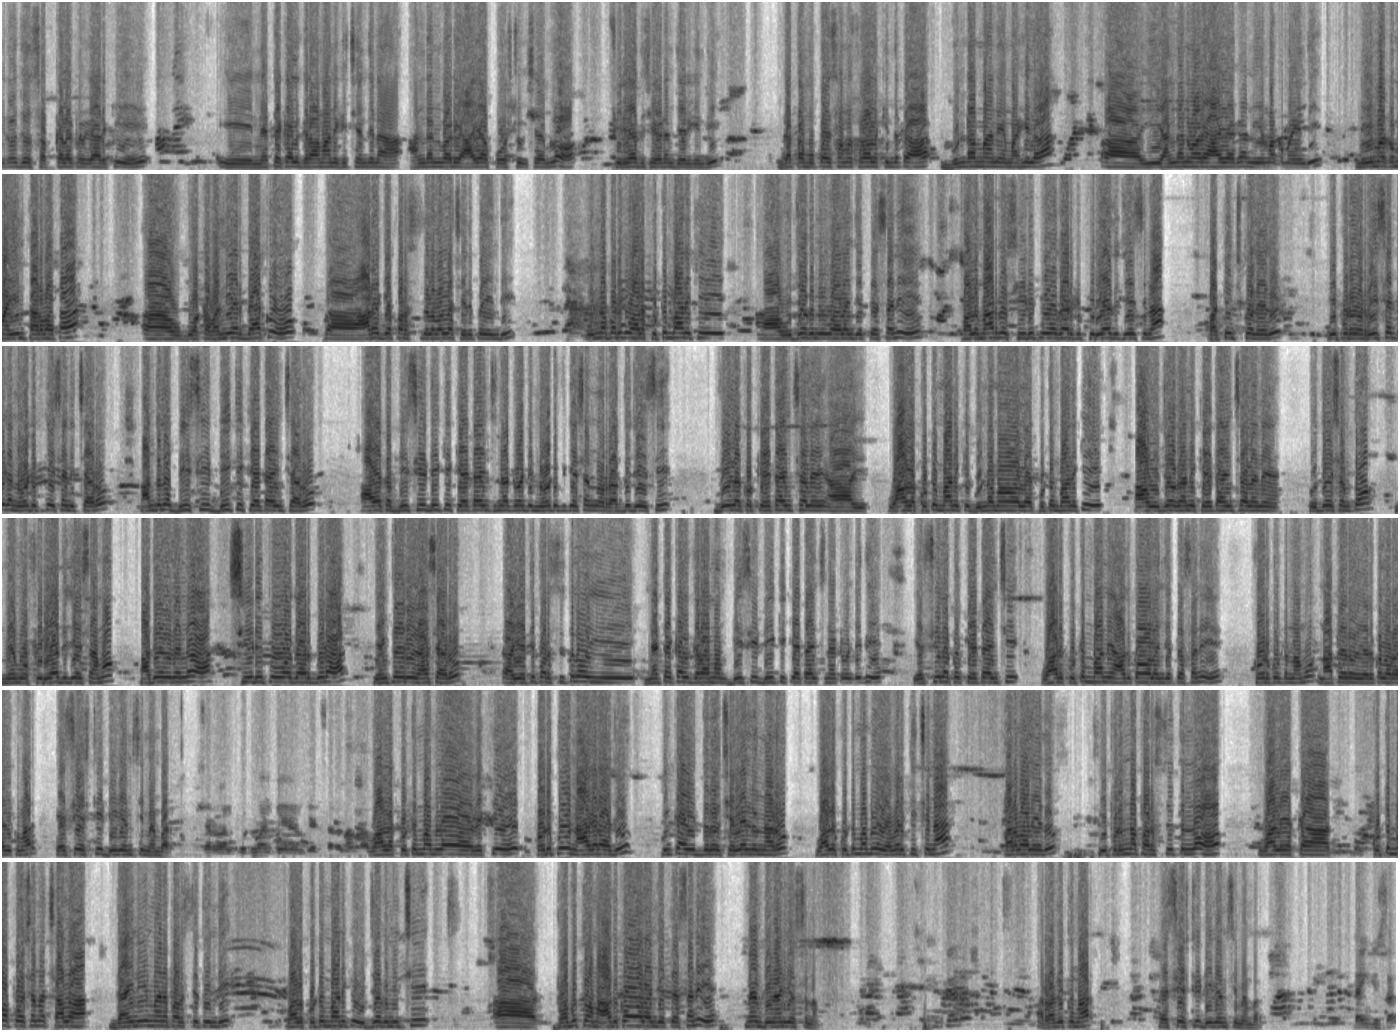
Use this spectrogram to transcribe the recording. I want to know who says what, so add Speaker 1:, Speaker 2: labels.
Speaker 1: ఈరోజు sub collector గారికి ఈ నెట్టకల్ గ్రామానికి చెందిన అంగన్వాడీ ఆయా పోస్టు విషయంలో ఫిర్యాదు చేయడం జరిగింది. గత ముప్పై సంవత్సరాల కిందట గుండమ్మ అనే మహిళ ఈ అంగన్వాడీ ఆయాగా నియామకమైంది. నియామకం అయిన తర్వాత ఒక వన్ ఇయర్ బ్యాక్ ఆరోగ్య పరిస్థితుల వల్ల చనిపోయింది. ఉన్నప్పటికీ వాళ్ళ కుటుంబానికి ఉద్యోగం ఇవ్వాలని చెప్పేసి అని పలుమార్లు సిడిపిఓ గారికి ఫిర్యాదు చేసినా పట్టించుకోలేదు. ఇప్పుడు రీసెంట్గా నోటిఫికేషన్ ఇచ్చారు. అందులో బీసీడీకి కేటాయించారు. ఆ యొక్క బీసీడీకి కేటాయించినటువంటి నోటిఫికేషన్ను రద్దు చేసి వీళ్ళకు కేటాయించాలి వాళ్ళ కుటుంబానికి గుండమ్మ వాళ్ళ కుటుంబానికి ఆ ఉద్యోగాన్ని కేటాయించాలనే ఉద్దేశంతో మేము ఫిర్యాదు చేశాము. అదేవిధంగా సిడిపిఓ గారు కూడా ఎంక్వైరీ రాశారు. ఆ, ఎట్టి పరిస్థితుల్లో ఈ నెట్టెకల్ గ్రామం బీసీడీకి కేటాయించినటువంటిది ఎస్సీలకు కేటాయించి వారి కుటుంబాన్ని ఆదుకోవాలని చెప్పేసి కోరుకుంటున్నాము. నా పేరు Erukala Ravikumar SC ST DMC member.
Speaker 2: వాళ్ళ
Speaker 1: కుటుంబంలో వ్యక్తి కొడుకు నాగరాజు ఇంకా ఇద్దరు చెల్లెలు ఉన్నారు. వాళ్ళ కుటుంబంలో ఎవరికి ఇచ్చినా పర్వాలేదు. ఇప్పుడున్న పరిస్థితుల్లో వాళ్ళ యొక్క కుటుంబ పోషణ చాలా దయనీయమైన పరిస్థితి ఉంది. వాళ్ళ కుటుంబానికి ఉద్యోగం ఇచ్చి ప్రభుత్వం ఆదుకోవాలని చెప్పేసి అని మేము డిమాండ్ చేస్తున్నాం. Ravikumar SC ST DMC member.
Speaker 2: Thank you sir.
